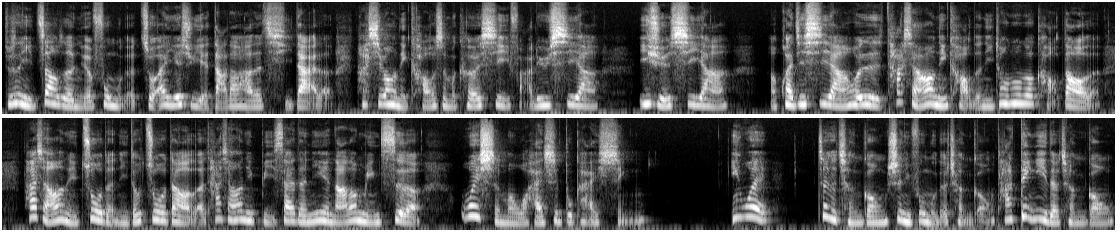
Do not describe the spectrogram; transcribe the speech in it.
就是你照着你的父母的做，哎，也许也达到他的期待了。他希望你考什么科系，法律系啊、医学系啊、啊会计系啊，或者他想要你考的，你通通都考到了。他想要你做的，你都做到了。他想要你比赛的，你也拿到名次了。为什么我还是不开心？因为这个成功是你父母的成功，他定义的成功。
